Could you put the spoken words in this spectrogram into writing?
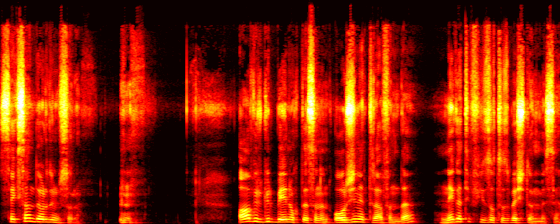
84. soru. A virgül B noktasının orijin etrafında negatif 135 dönmesi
